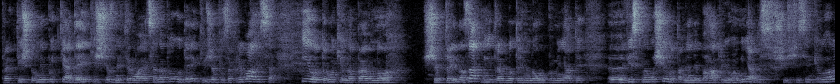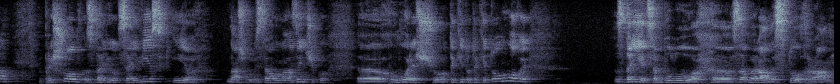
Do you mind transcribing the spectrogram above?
практично в небуття. Деякі ще з них тримаються на плаву, деякі вже позакривалися. І от років, напевно, ще три назад мені треба було терміново поміняти віск на вощину. Там я небагато його міняв, десь 6 чи 7 кілограм. Прийшов, здаю цей віск і нашому місцевому магазинчику е, говорять, що такі-то, такі-то умови. Здається, було, е, забирали 100 грам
